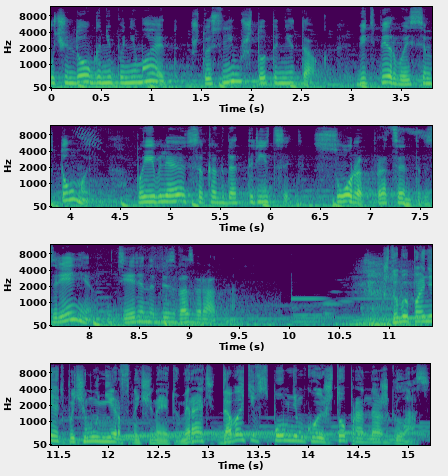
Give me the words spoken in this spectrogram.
очень долго не понимает, что с ним что-то не так. Ведь первые симптомы появляются, когда 30-40% зрения утеряно безвозвратно. Чтобы понять, почему нерв начинает умирать, давайте вспомним кое-что про наш глаз.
